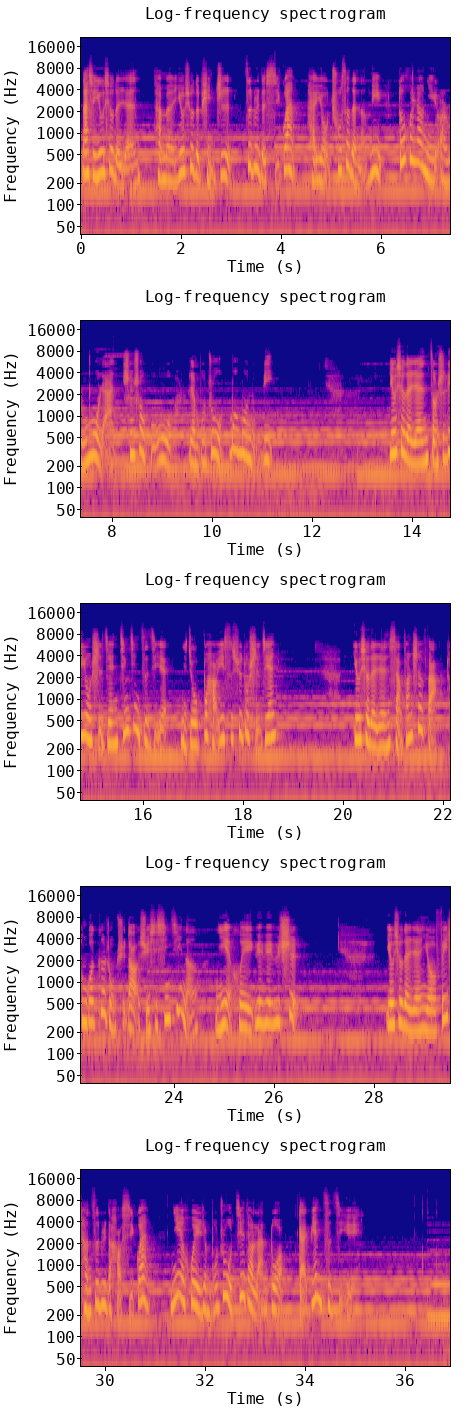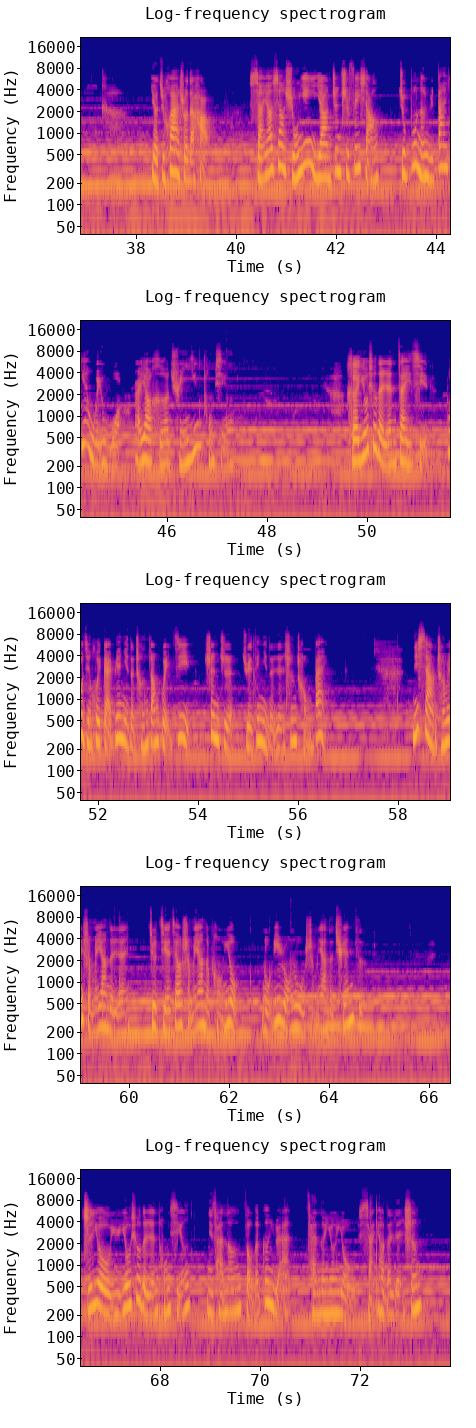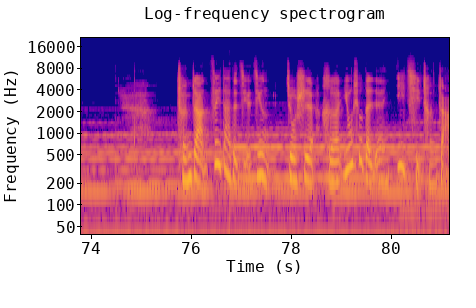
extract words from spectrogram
那些优秀的人，他们优秀的品质、自律的习惯，还有出色的能力，都会让你耳濡目染，深受鼓舞，忍不住默默努力。优秀的人总是利用时间精进自己，你就不好意思虚度时间。优秀的人想方设法通过各种渠道学习新技能，你也会跃跃欲试。优秀的人有非常自律的好习惯，你也会忍不住戒掉懒惰，改变自己。有句话说得好，想要像雄鹰一样振翅飞翔。就不能与大雁为伍，而要和群鹰同行。和优秀的人在一起，不仅会改变你的成长轨迹，甚至决定你的人生成败。你想成为什么样的人，就结交什么样的朋友，努力融入什么样的圈子。只有与优秀的人同行，你才能走得更远。才能拥有想要的人生。成长最大的捷径就是和优秀的人一起成长。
